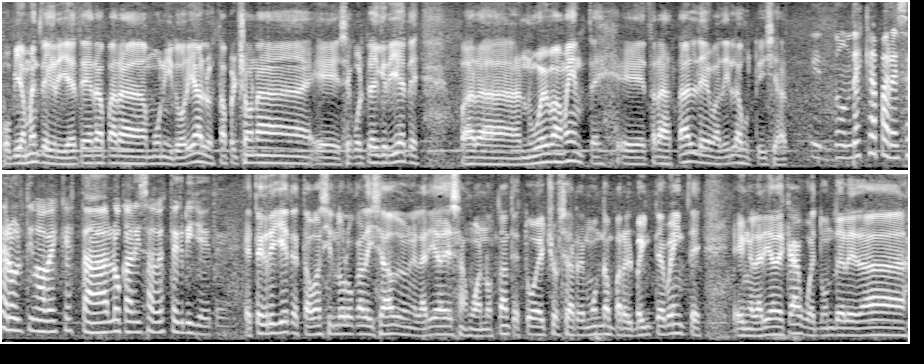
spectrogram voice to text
obviamente el grillete era para monitorearlo. Esta persona eh, se corta el grillete para nuevamente tratar de evadir la justicia. ¿Dónde es que aparece la última vez que está localizado este grillete? Este grillete estaba siendo localizado en el área de San Juan. No obstante, estos hechos se remontan para el 2020 en el área de Caguas, donde le da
